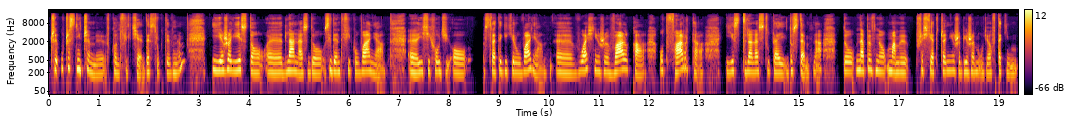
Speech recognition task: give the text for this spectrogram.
czy uczestniczymy w konflikcie destruktywnym i jeżeli jest to dla nas do zidentyfikowania, jeśli chodzi o strategii kierowania, e, właśnie, że walka otwarta jest dla nas tutaj dostępna, to na pewno mamy przeświadczenie, że bierzemy udział w takim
